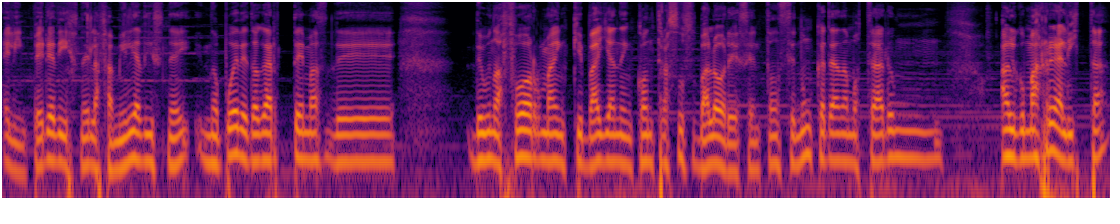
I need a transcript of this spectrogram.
el imperio Disney, la familia Disney, no puede tocar temas de, de una forma en que vayan en contra de sus valores. Entonces nunca te van a mostrar un, algo más realista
